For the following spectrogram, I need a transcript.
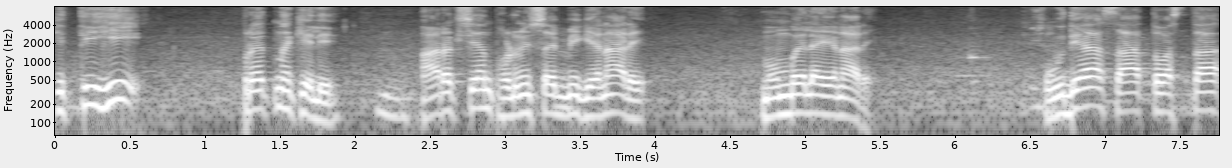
कितीही प्रयत्न केले आरक्षण फडणवीस साहेब मी घेणार आहे मुंबईला येणार. आहे उद्या सात वाजता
